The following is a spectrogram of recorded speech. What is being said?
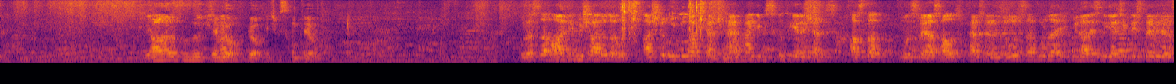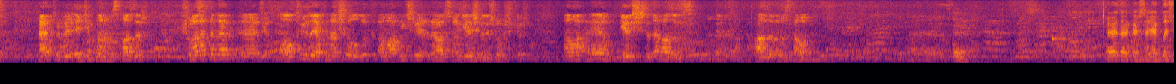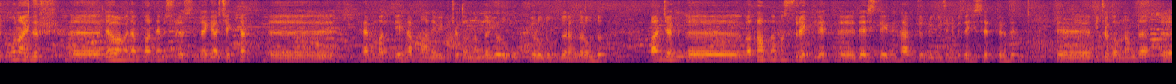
Bir ağrısızlığı bir şey var mı? Yok yok hiçbir sıkıntı yok. Burası da acil müşahede odamız. Aşı uygularken herhangi bir sıkıntı gelişen hastamız veya sağlık personelimiz olursa burada ilk müdahalesini gerçekleştirebiliyoruz. Her türlü ekipmanımız hazır. Şu ana kadar e, bir 600'e yakın aşı olduk ama hiçbir reaksiyon gelişmedi çok şükür. Ama e, gelişirse de hazırız. Hazırlığımız tamam. Evet arkadaşlar yaklaşık 10 aydır e, devam eden pandemi süresinde gerçekten e, hem maddi hem manevi birçok anlamda yorulduk, yorulduğumuz dönemler oldu. Ancak e, bakanlığımız sürekli e, desteğini, her türlü gücünü bize hissettirdi. E, birçok anlamda e,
